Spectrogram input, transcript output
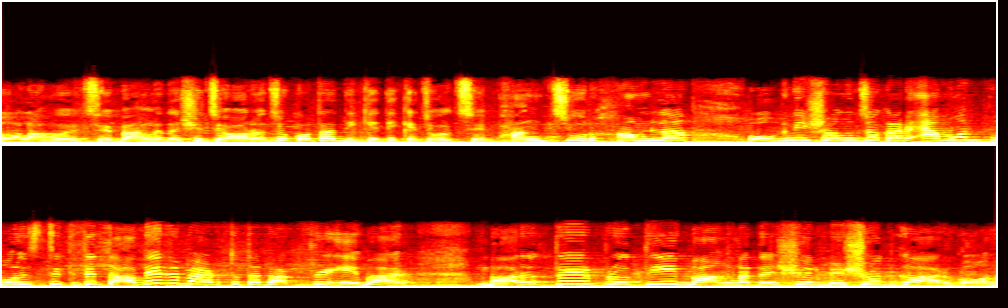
বলা হয়েছে। বাংলাদেশে যে অরাজকতা দিকে দিকে চলছে, ভাঙচুর, হামলা, অগ্নিসংযোগ আর এমন পরিস্থিতিতে তাদের ব্যর্থতা ঢাকতে এবার ভারতের প্রতি বাংলাদেশের বিষোদ্গার, গণ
